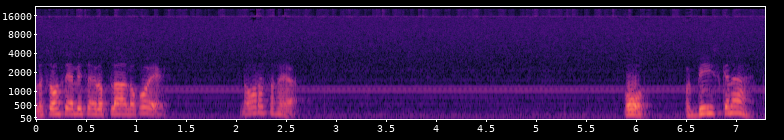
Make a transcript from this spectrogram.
Alas 11 alis ang aeroplano ko eh. Na oras na kaya? Oh, magbihis ka na.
